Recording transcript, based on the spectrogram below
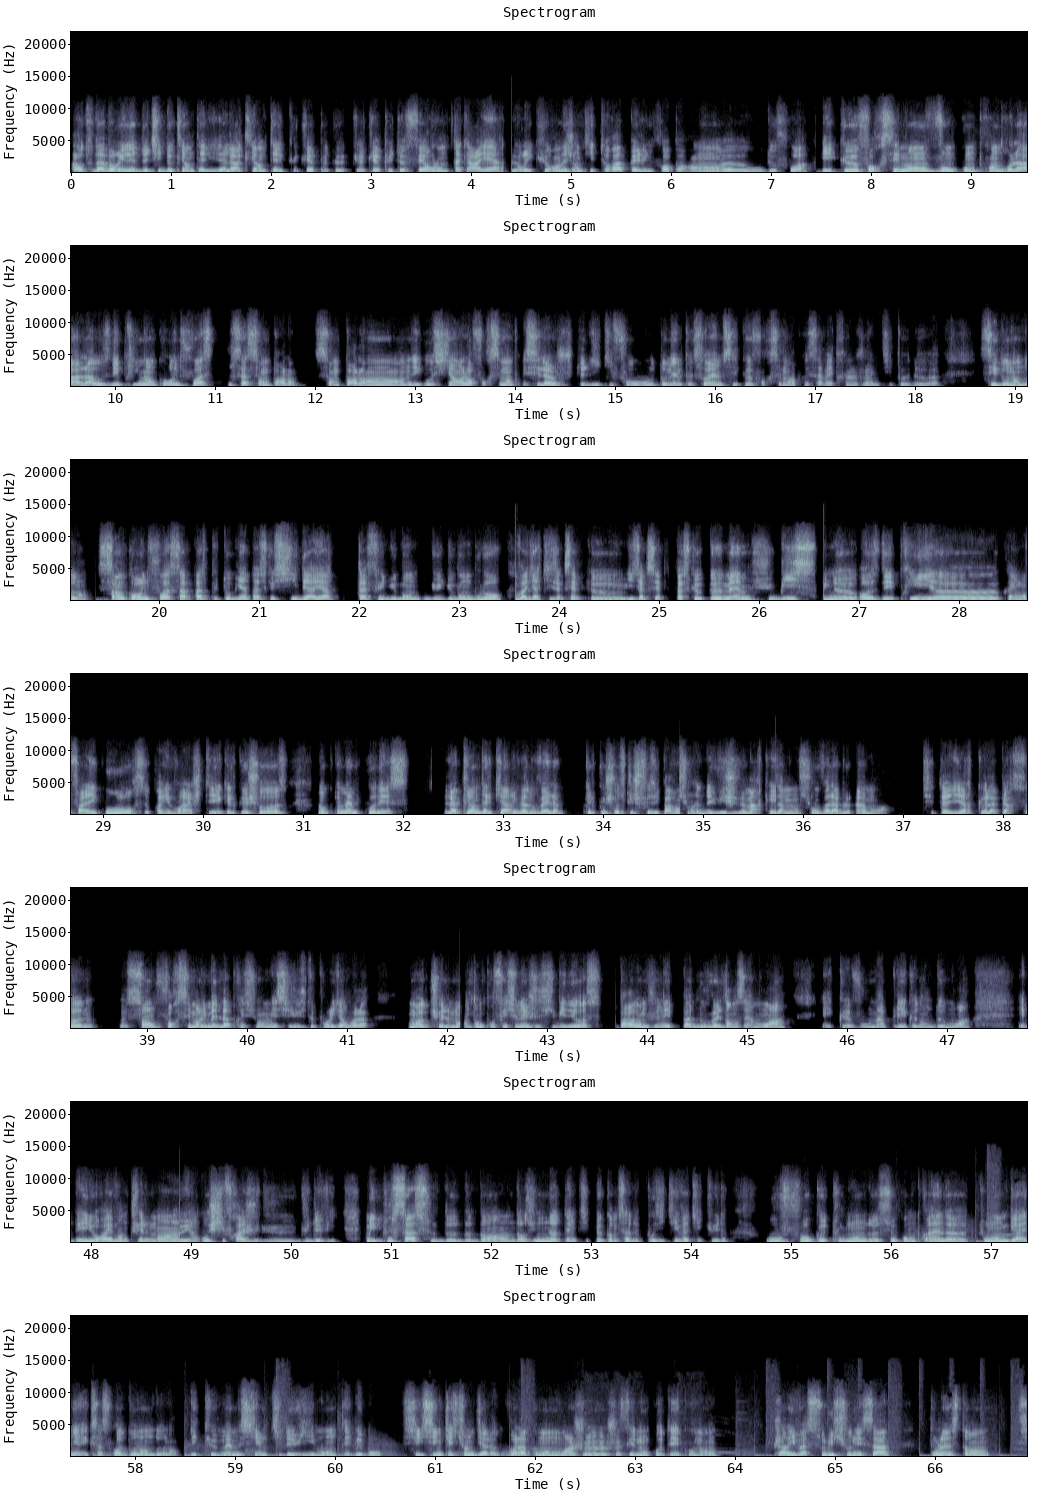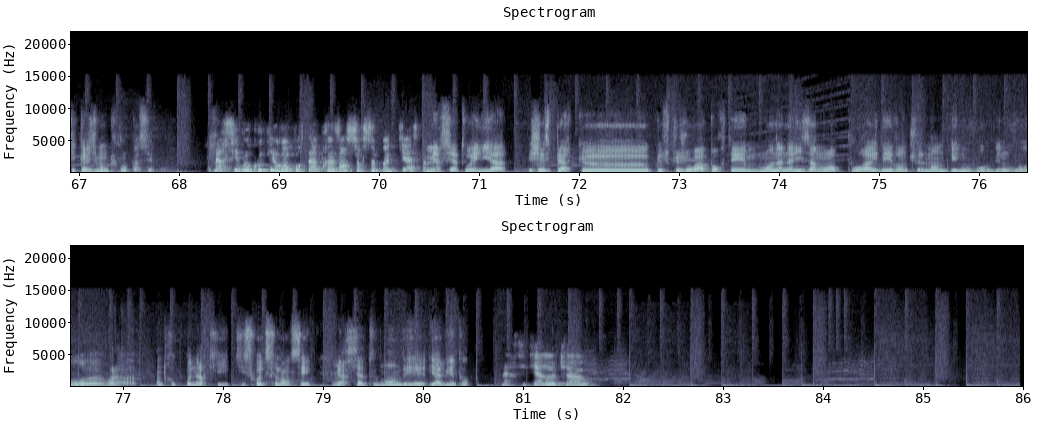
Alors tout d'abord, il y a deux types de clientèle. Il y a la clientèle que tu, as pu, que tu as pu te faire au long de ta carrière, le récurrent, les gens qui te rappellent une fois par an euh, ou deux fois, et que forcément vont comprendre la, la hausse des prix. Mais encore une fois, tout ça, c'est en parlant. C'est en parlant, en négociant. Alors forcément, et c'est là où je te dis qu'il faut donner un peu de soi-même, c'est que forcément après, ça va être un jeu un petit peu de euh, c'est donnant-donnant. Ça, encore une fois, ça passe plutôt bien parce que si derrière, tu as fait du bon, du, bon boulot, on va dire qu'ils acceptent, euh, ils acceptent. Parce que eux-mêmes subissent une hausse des prix euh, quand ils vont faire les courses, quand ils vont acheter quelque chose. Donc eux-mêmes connaissent. La clientèle qui arrive la nouvelle, quelque chose que je faisais pas avant, sur un devis, je vais marquer la mention valable un mois. C'est-à-dire que la personne, euh, sans forcément lui mettre de la pression, mais c'est juste pour lui dire, voilà, moi, actuellement, en tant que professionnel, je suis vidéos. Par exemple, je n'ai pas de nouvelles dans un mois et que vous m'appelez que dans deux mois, eh bien, il y aura éventuellement un rechiffrage du, devis. Mais tout ça dans, une note un petit peu comme ça de positive attitude où il faut que tout le monde se comprenne, tout le monde gagne et que ça soit donnant-donnant. Et que même si un petit devis monte, eh bien, bon, c'est une question de dialogue. Voilà comment moi, je, fais de mon côté, comment j'arrive à solutionner ça. Pour l'instant, c'est quasiment toujours passé. Merci beaucoup Pierrot pour ta présence sur ce podcast. Merci à toi Elia. J'espère que, que ce que j'aurai apporté, mon analyse à moi, pourra aider éventuellement des nouveaux, des nouveaux euh, voilà, entrepreneurs qui, qui souhaitent se lancer. Merci à tout le monde et, et à bientôt. Merci Pierrot, ciao.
